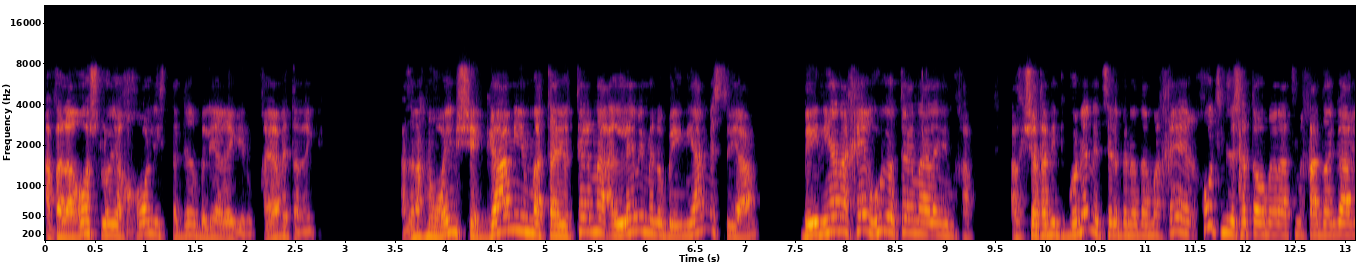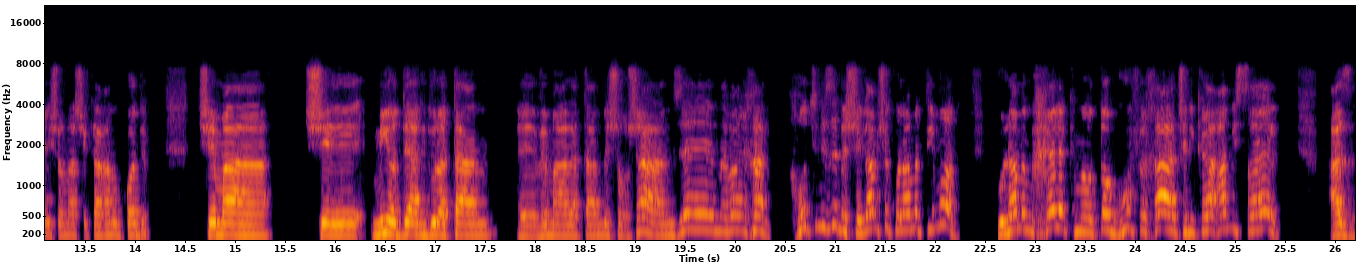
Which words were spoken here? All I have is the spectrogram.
אבל הראש לא יכול להסתדר בלי הרגל, הוא חייב את הרגל. אז אנחנו רואים שגם אם אתה יותר נעלה ממנו בעניין מסוים, בעניין אחר הוא יותר נעלה ממך. אז כשאתה מתבונן אצל בן אדם אחר, חוץ מזה שאתה אומר לעצמך, הדרגה הראשונה שקראנו קודם, שמה, שמי יודע גדולתן אה, ומעלתן בשורשן, זה דבר אחד. חוץ מזה, שגם שכולם מתאימות, כולם הם חלק מאותו גוף אחד שנקרא עם ישראל. אז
